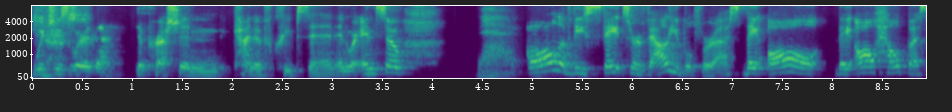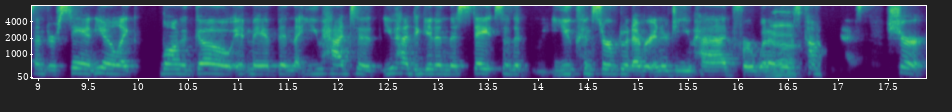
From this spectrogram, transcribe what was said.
which yes. is where that depression kind of creeps in. And where and so wow all of these states are valuable for us they all they all help us understand you know like long ago it may have been that you had to you had to get in this state so that you conserved whatever energy you had for whatever yeah. was coming next sure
